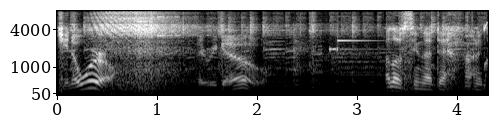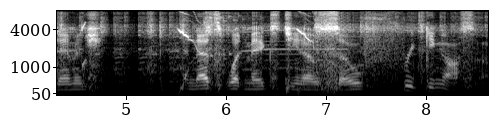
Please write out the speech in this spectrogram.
Geno Whirl. There we go. I love seeing that damn amount of damage. And that's what makes Geno so freaking awesome.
